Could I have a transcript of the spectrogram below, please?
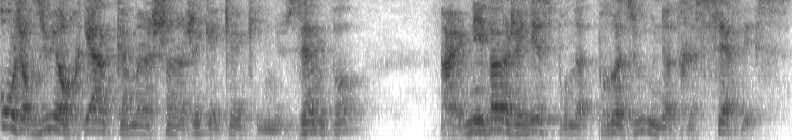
Aujourd'hui, on regarde comment changer quelqu'un qui ne nous aime pas à un évangéliste pour notre produit ou notre service.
